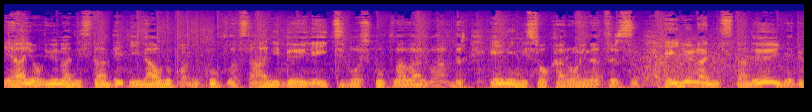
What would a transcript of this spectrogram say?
E ayol Yunanistan dediğin Avrupa'nın kuklası. Hani böyle içi boş kuklalar vardır. Elini sokar oynatırsın. E Yunanistan öyle bir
